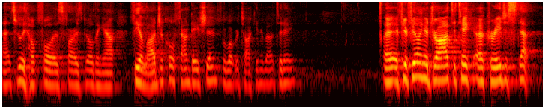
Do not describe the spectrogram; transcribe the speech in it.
Uh, it's really helpful as far as building out theological foundation for what we're talking about today. Uh, if you're feeling a draw to take a courageous step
